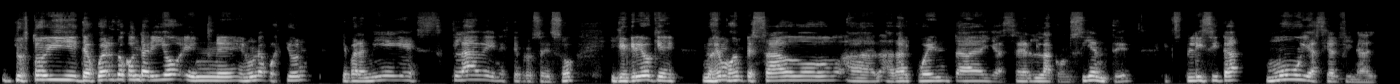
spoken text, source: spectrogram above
Yo estoy de acuerdo con Darío en, en una cuestión que para mí es clave en este proceso y que creo que nos hemos empezado a, a, dar cuenta y a hacerla consciente, explícita, muy hacia el final.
